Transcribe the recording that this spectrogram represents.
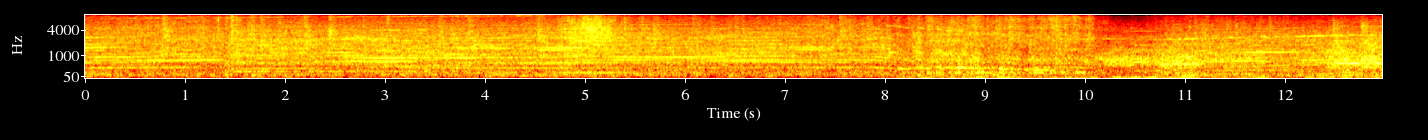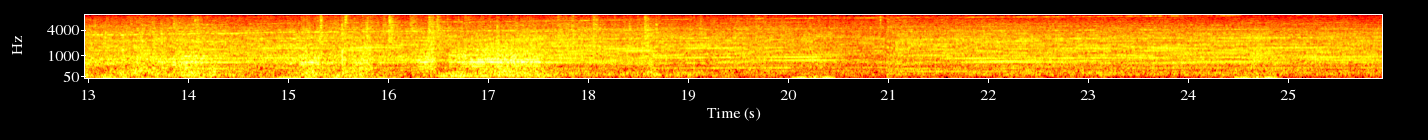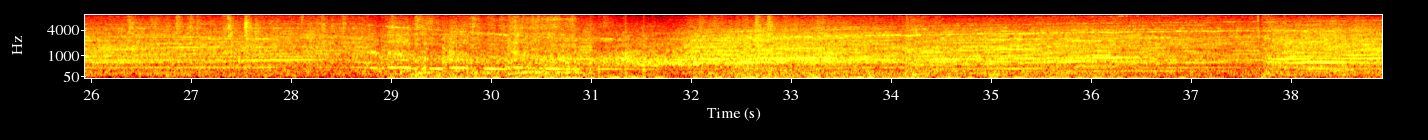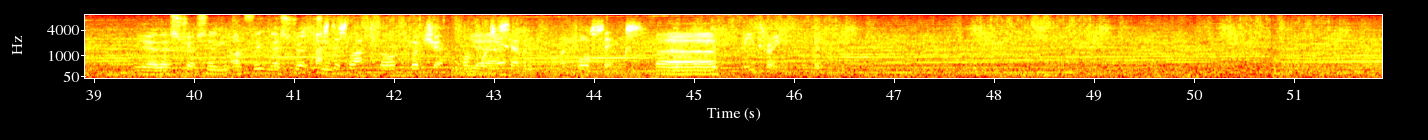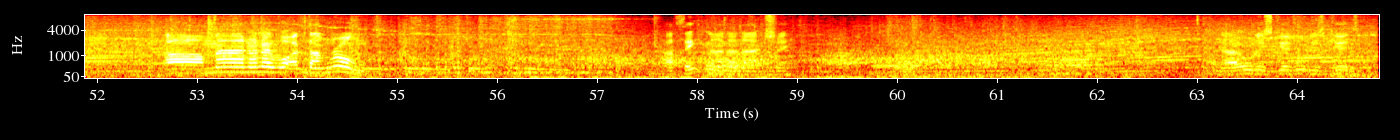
Think they're stretching. Fastest lap for Butcher, 147.46. Uh, V3. oh man, I know what I've done wrong. I think no, no, no. Actually, no. All is good. All is good.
